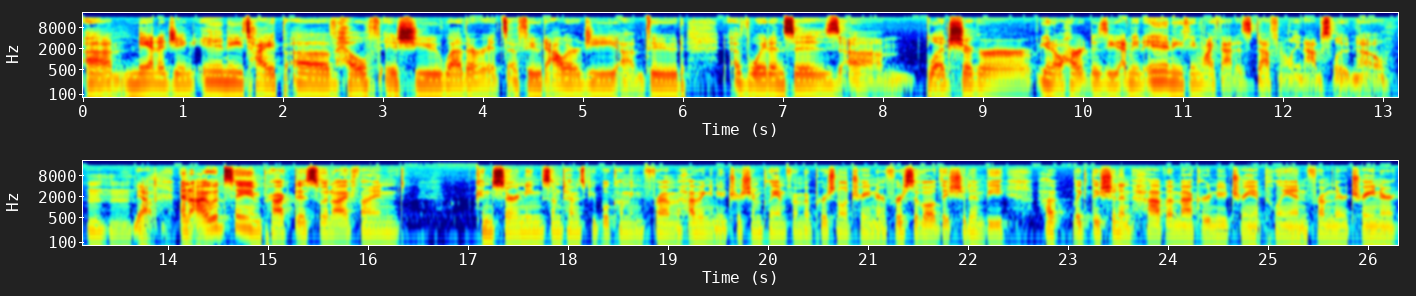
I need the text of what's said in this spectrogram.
um, managing any type of health issue, whether it's a food allergy, um, food avoidances, um, blood sugar, you know, heart disease. I mean, anything like that is definitely an absolute no. Mm-hmm. Yeah. And I would say in practice, what I find concerning sometimes people coming from having a nutrition plan from a personal trainer. First of all they shouldn't be have like they shouldn't have a macronutrient plan from their trainer.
